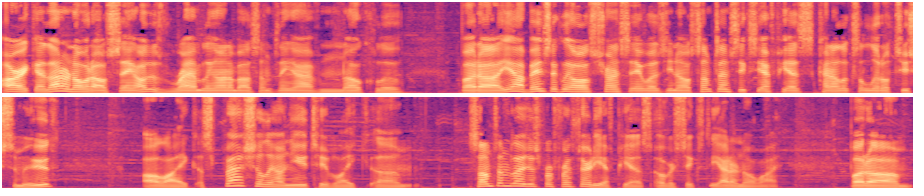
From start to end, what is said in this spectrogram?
Alright, guys, I don't know what I was saying. I was just rambling on about something. I have no clue. But, uh, yeah, basically all I was trying to say was, you know, sometimes 60 FPS kind of looks a little too smooth. Uh, like, especially on YouTube, like, um, sometimes I just prefer 30 FPS over 60. I don't know why. But, um,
